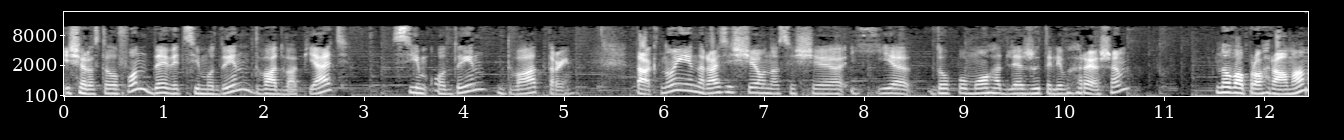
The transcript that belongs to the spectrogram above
І ще раз телефон 971 225 7123. Так, ну і наразі ще у нас ще є допомога для жителів Грешем. Нова програма.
